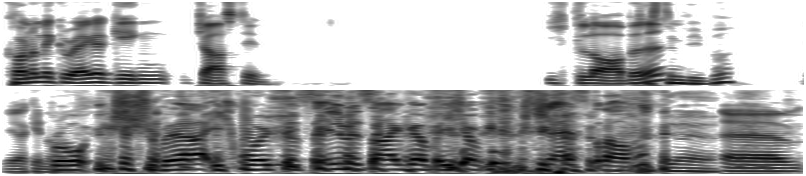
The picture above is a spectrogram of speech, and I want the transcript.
Conor McGregor gegen Justin. Ich glaube, Justin Bieber? ja genau. Bro, ich schwöre, ich wollte dasselbe sagen, aber ich habe gedacht, scheiß drauf. Ja, ja. Ähm,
